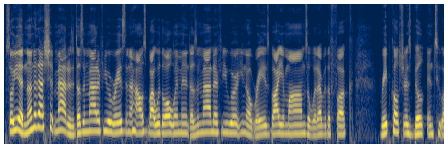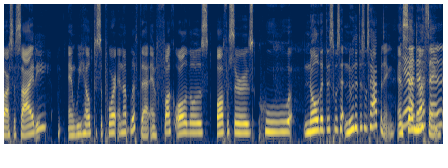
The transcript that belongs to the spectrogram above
so yeah, none of that shit matters. It doesn't matter if you were raised in a house by with all women. It doesn't matter if you were, you know, raised by your moms or whatever the fuck. Rape culture is built into our society, and we help to support and uplift that. And fuck all of those officers who know that this was knew that this was happening and Yeah, said nothing say-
